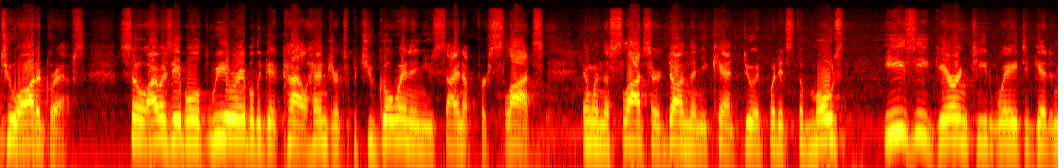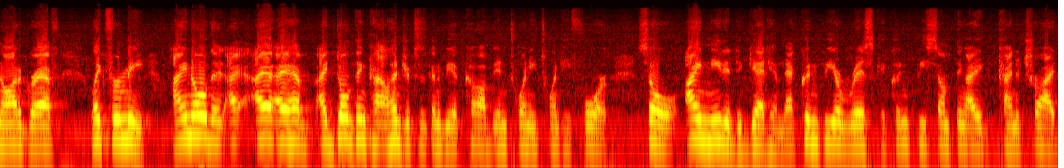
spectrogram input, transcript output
two autographs. So I was able, we were able to get Kyle Hendricks, but you go in and you sign up for slots, and when the slots are done, then you can't do it. But it's the most easy, guaranteed way to get an autograph. Like for me, I know that I, I, have I don't think Kyle Hendricks is going to be a Cub in 2024. So I needed to get him. That couldn't be a risk. It couldn't be something I kind of tried.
